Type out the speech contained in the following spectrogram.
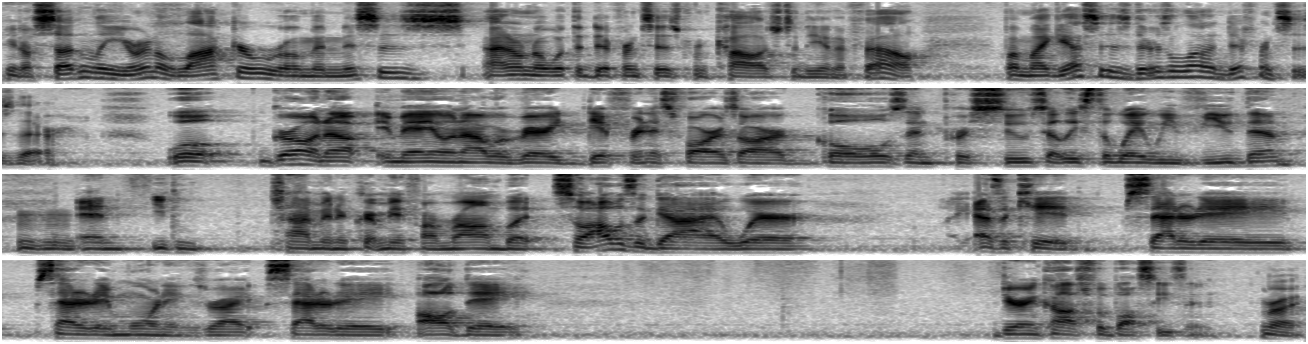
You know, suddenly you're in a locker room, and this is I don't know what the difference is from college to the NFL, but my guess is there's a lot of differences there. Well, growing up, Emmanuel and I were very different as far as our goals and pursuits, at least the way we viewed them. Mm-hmm. And you can chime in and correct me if I'm wrong, but so I was a guy where, as a kid, Saturday Saturday mornings, right, Saturday all day during college football season, right,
